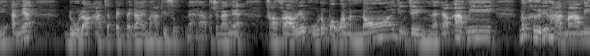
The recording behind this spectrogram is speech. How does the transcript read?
นี้ อันเนี้ยดูแล้วอาจจะเป็นไปได้มากที่สุดนะฮะ เพราะฉะนั้นเนี่ยข่าวคราวเลี้ยวภูต้องบอกว่ามันน้อยจริง ๆ นะครับอะมีเมื่อคืนที่ผ่านมามี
